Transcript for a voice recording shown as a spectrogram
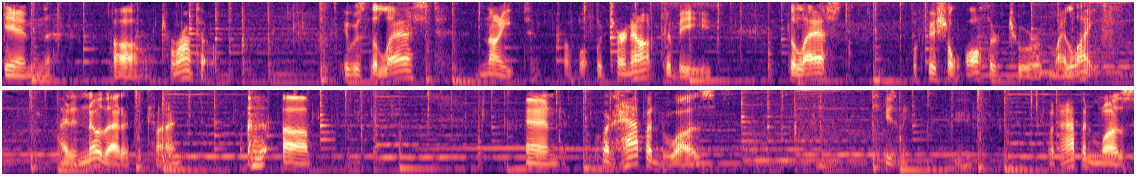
in uh, Toronto. It was the last night of what would turn out to be the last official author tour of my life. I didn't know that at the time. uh, and what happened was, excuse me, what happened was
